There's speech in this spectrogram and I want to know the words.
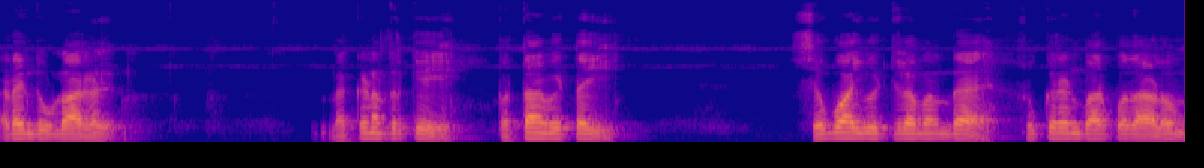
அடைந்துள்ளார்கள். லக்கணத்திற்கு பத்தாம் வீட்டை செவ்வாய் வீட்டில் அமர்ந்த சுக்கிரன் பார்ப்பதாலும்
